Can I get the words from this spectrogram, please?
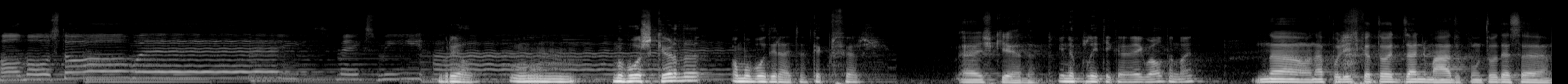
almost always makes me Gabriel, um- uma boa esquerda ou uma boa direita? O que é que preferes? É, esquerda. E na política é igual também? Não, na política eu estou desanimado com toda essa.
